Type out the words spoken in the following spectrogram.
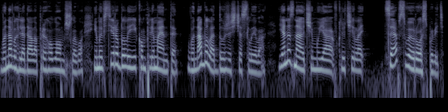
Вона виглядала приголомшливо, і ми всі робили їй компліменти. Вона була дуже щаслива. Я не знаю, чому я включила це в свою розповідь,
